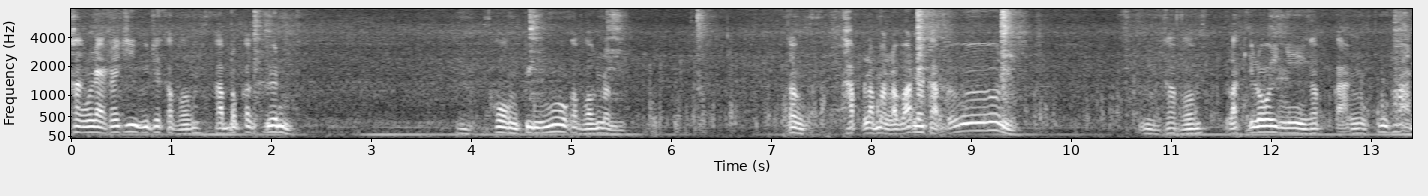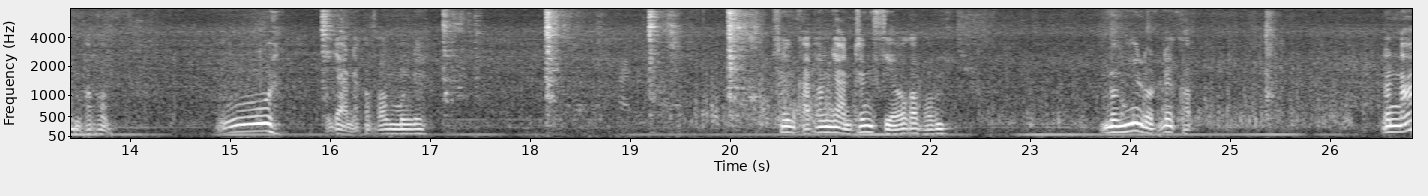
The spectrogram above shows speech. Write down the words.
ครั้งแรกในชีวิตเลยครับผมขับรถกลางคืนอืมโค้งปิงงูครับผมนั่นต้องขับระมัดระวังนะครับดูนี่ครับผมลักกิโลอย่างนี้ครับกลางผู้พานครับผมโอ้ยยานนะครับผมมึงเลยซึ่งขับทั้งยานซึ่งเสียวครับผม มันมีรถเลยครับนั่นนะ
